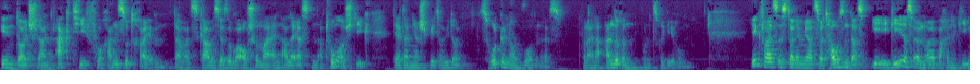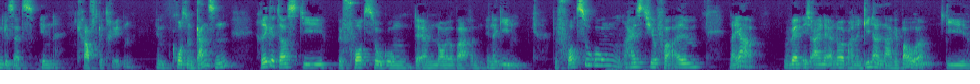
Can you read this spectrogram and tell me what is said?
in Deutschland aktiv voranzutreiben. Damals gab es ja sogar auch schon mal einen allerersten Atomausstieg der dann ja später wieder zurückgenommen worden ist von einer anderen Bundesregierung. Jedenfalls ist dann im Jahr 2000 das EEG, das Erneuerbare Energiengesetz, in Kraft getreten. Im Großen und Ganzen regelt das die Bevorzugung der erneuerbaren Energien. Bevorzugung heißt hier vor allem, naja, wenn ich eine erneuerbare Energienanlage baue, die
